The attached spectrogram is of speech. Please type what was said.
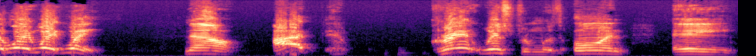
Wait, wait, wait. Now, I Grant Winstrom was on a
